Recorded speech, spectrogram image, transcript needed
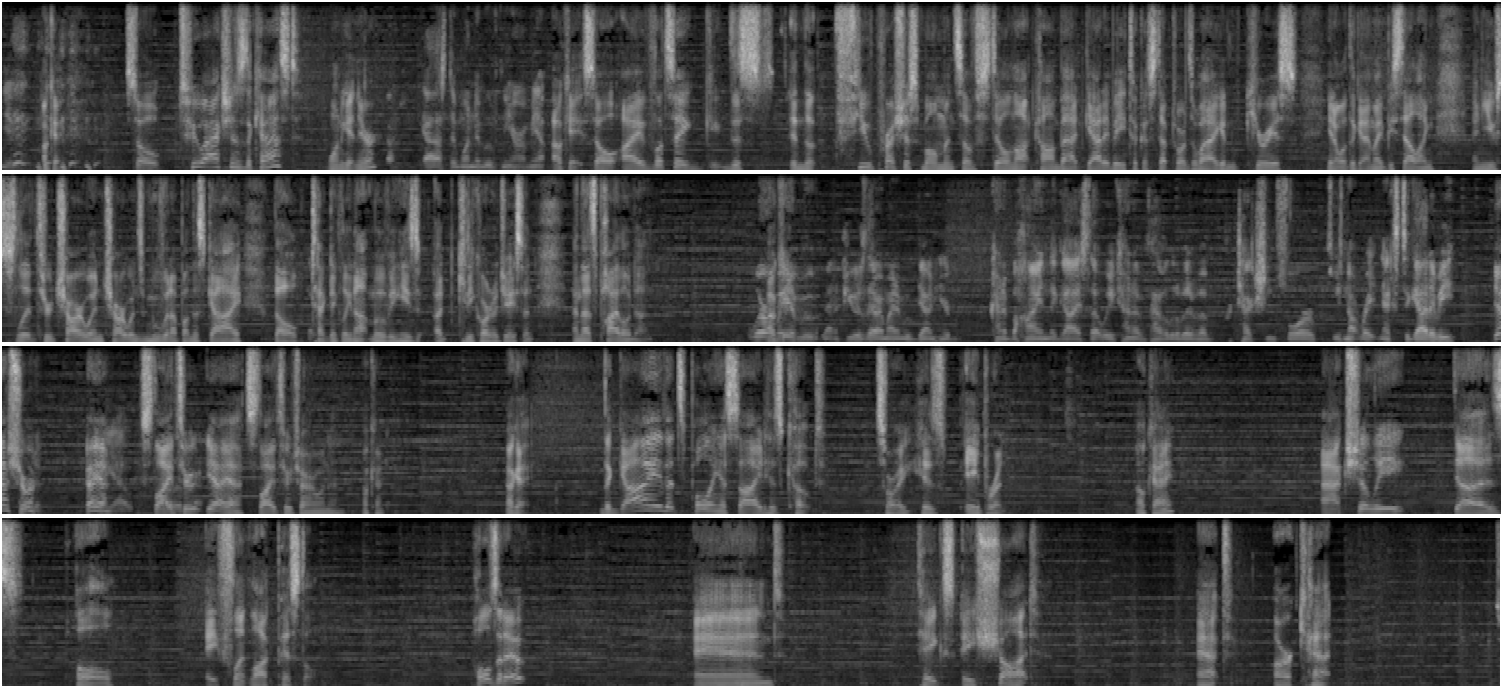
Yeah. Okay. so two actions to cast, one to get near. Cast and one to move near him. Yep. Okay, so I've let's say this in the few precious moments of still not combat, Gadabe took a step towards the wagon, curious, you know, what the guy might be selling, and you slid through Charwin. Charwin's moving up on this guy, though technically not moving. He's a kitty court adjacent, and that's Pilo done. Where I Okay. might have moved down, if he was there, I might have moved down here, kind of behind the guy, so that we kind of have a little bit of a protection for, so he's not right next to Gadaby. Yeah, sure. Yeah, yeah. Slide through. Yeah, yeah. Slide through Charwin. And okay. Okay. The guy that's pulling aside his coat, sorry, his apron. Okay. Actually, does pull a flintlock pistol. Pulls it out and takes a shot at our cat.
